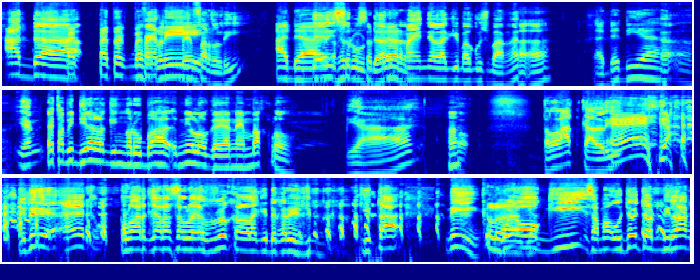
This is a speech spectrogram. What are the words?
ada Pat- Patrick Pat Beverly, Beverly, ada Dennis Schroeder mainnya lagi bagus banget. Heeh. Ada dia. Heeh. yang Eh tapi dia lagi ngerubah ini lo gaya nembak loh. ya Hah? oh, telat kali. Eh. Ini eh keluarga Russell Westbrook kalau lagi dengerin kita nih gue Keluarga. Ogi sama Ujo cuma bilang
